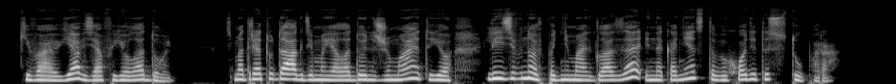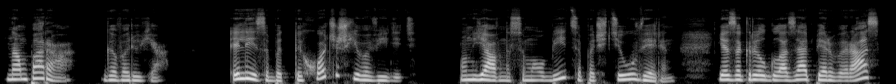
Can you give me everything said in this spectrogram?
– киваю я, взяв ее ладонь. Смотря туда, где моя ладонь сжимает ее, Лизи вновь поднимает глаза и, наконец-то, выходит из ступора. «Нам пора», — говорю я. «Элизабет, ты хочешь его видеть?» Он явно самоубийца, почти уверен. Я закрыл глаза первый раз,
